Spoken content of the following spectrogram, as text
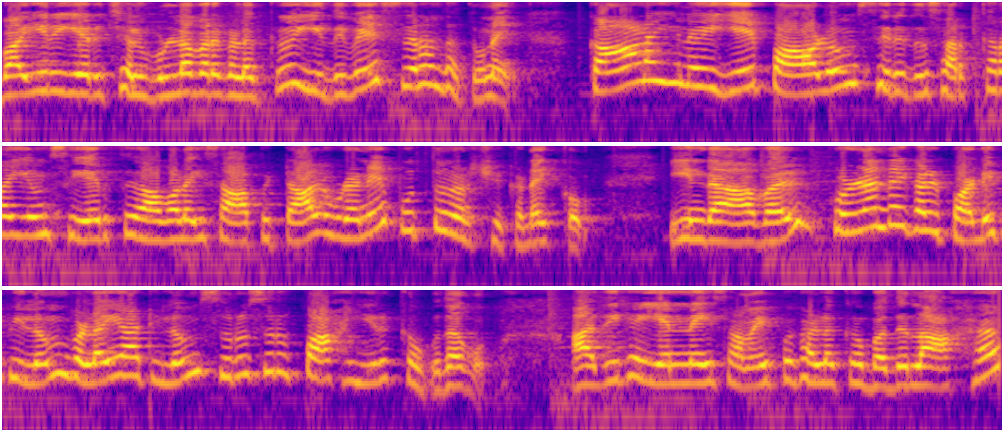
வயிறு எரிச்சல் உள்ளவர்களுக்கு இதுவே சிறந்த துணை. காலையிலேயே பாலும் சிறிது சர்க்கரையும் சேர்த்து அவளை சாப்பிட்டால் உடனே புத்துணர்ச்சி கிடைக்கும். இந்த அவல் குழந்தைகள் படிப்பிலும் விளையாட்டிலும் சுறுசுறுப்பாக இருக்க உதவும். அதிக எண்ணெய் சமைப்புகளுக்கு பதிலாக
